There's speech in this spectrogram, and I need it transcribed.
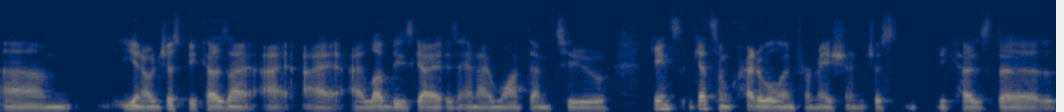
Um, you know, just because I, I I love these guys and I want them to gain get some credible information, just because the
